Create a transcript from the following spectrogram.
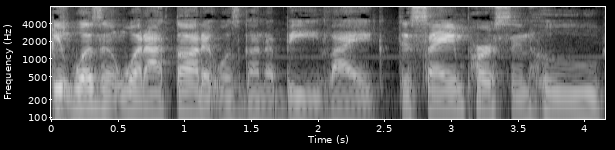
it wasn't what I thought it was gonna be. Like the same person who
